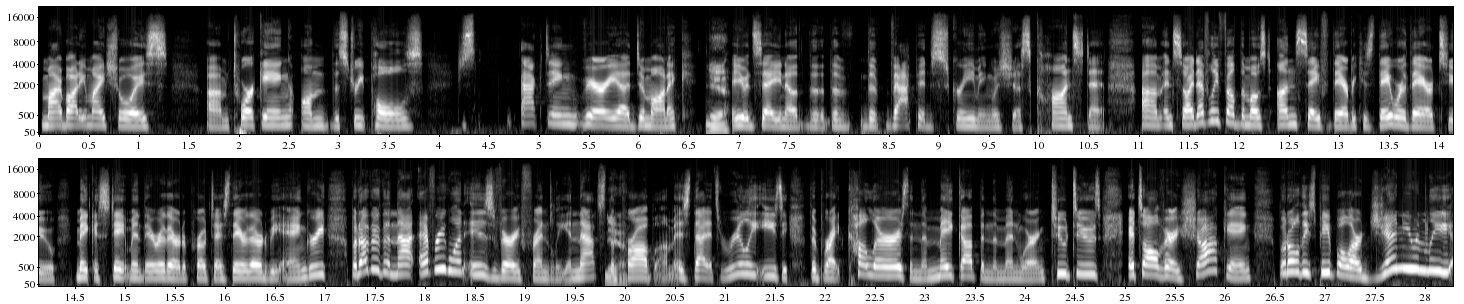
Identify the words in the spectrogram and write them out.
"My body, my choice," um, twerking on the street poles, just acting very uh, demonic. Yeah. you would say, you know, the the the vapid screaming was just constant, um, and so I definitely felt the most unsafe there because they were there to make a statement, they were there to protest, they were there to be angry. But other than that, everyone is very friendly, and that's the Yeah. problem is that it's really easy. The bright colors and the makeup and the men wearing tutus, it's all very shocking. But all these people are genuinely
